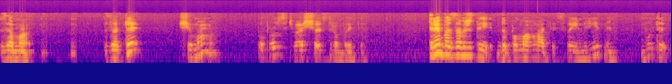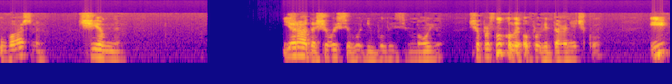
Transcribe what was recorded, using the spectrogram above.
за, ма... за те, що мама попросить вас щось зробити. Треба завжди допомагати своїм рідним, бути уважним, чемним. Я рада, що ви сьогодні були зі мною, що прослухали оповіданечко, і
